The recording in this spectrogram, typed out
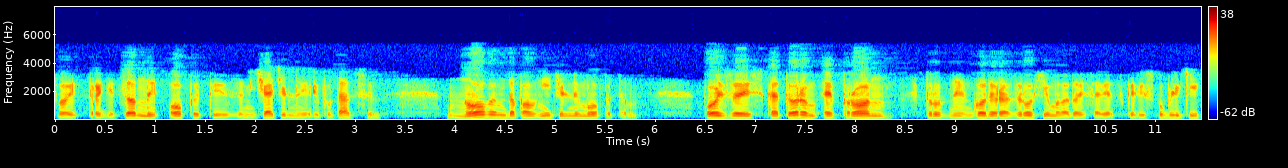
свой традиционный опыт и замечательную репутацию, новым дополнительным опытом — пользуясь которым Эпрон в трудные годы разрухи молодой Советской Республики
